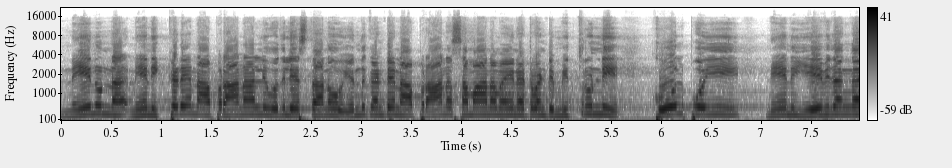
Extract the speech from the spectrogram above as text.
నేను నా- నేను ఇక్కడే నా ప్రాణాల్ని వదిలేస్తాను. ఎందుకంటే నా ప్రాణ సమానమైనటువంటి మిత్రుణ్ణి కోల్పోయి నేను ఏ విధంగా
